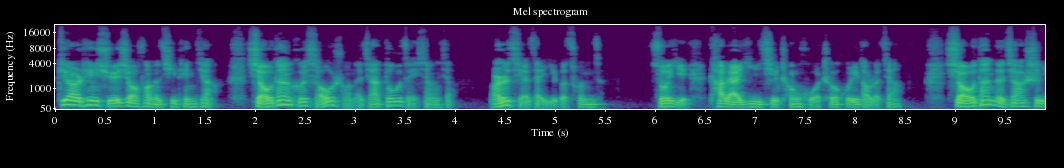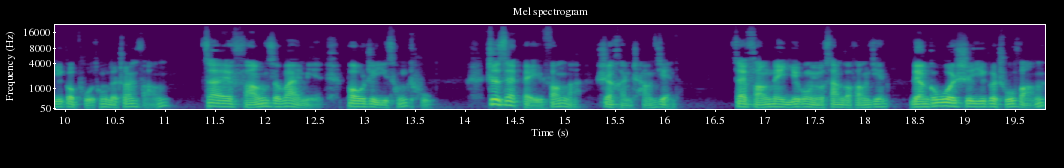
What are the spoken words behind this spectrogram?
第二天学校放了七天假，小丹和小爽的家都在乡下，而且在一个村子，所以他俩一起乘火车回到了家。小丹的家是一个普通的砖房。在房子外面包着一层土，这在北方啊是很常见的。在房内一共有三个房间，两个卧室，一个厨房，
